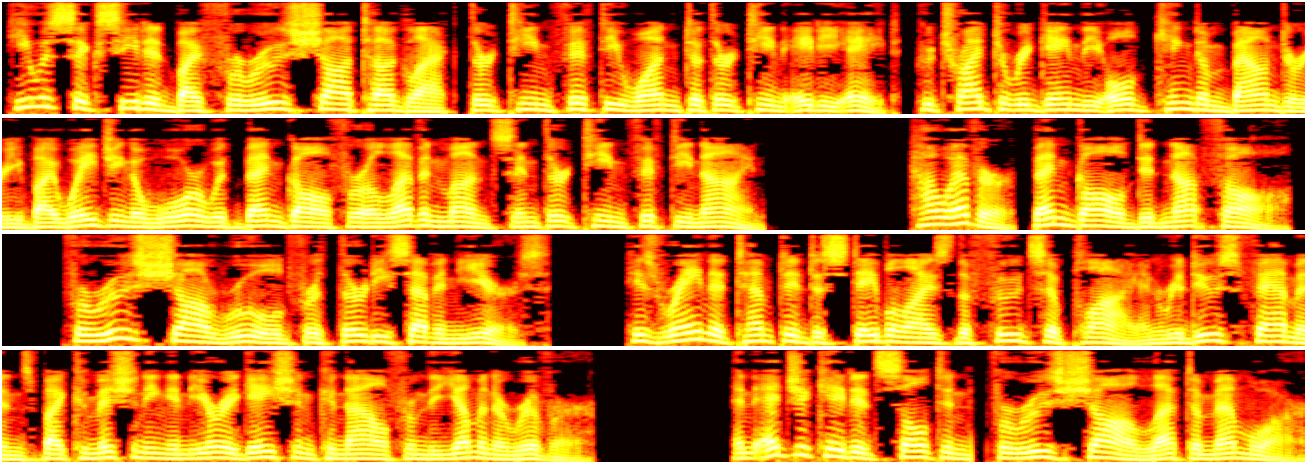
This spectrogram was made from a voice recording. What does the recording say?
He was succeeded by Firuz Shah Tughlaq (1351–1388), who tried to regain the Old Kingdom boundary by waging a war with Bengal for 11 months in 1359. However, Bengal did not fall. Firuz Shah ruled for 37 years. His reign attempted to stabilize the food supply and reduce famines by commissioning an irrigation canal from the Yamuna River. An educated sultan, Firuz Shah left a memoir.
